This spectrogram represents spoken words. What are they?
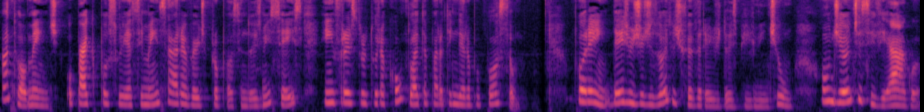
Atualmente, o parque possui essa imensa área verde proposta em 2006 e infraestrutura completa para atender a população. Porém, desde o dia 18 de fevereiro de 2021, onde antes se via água,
